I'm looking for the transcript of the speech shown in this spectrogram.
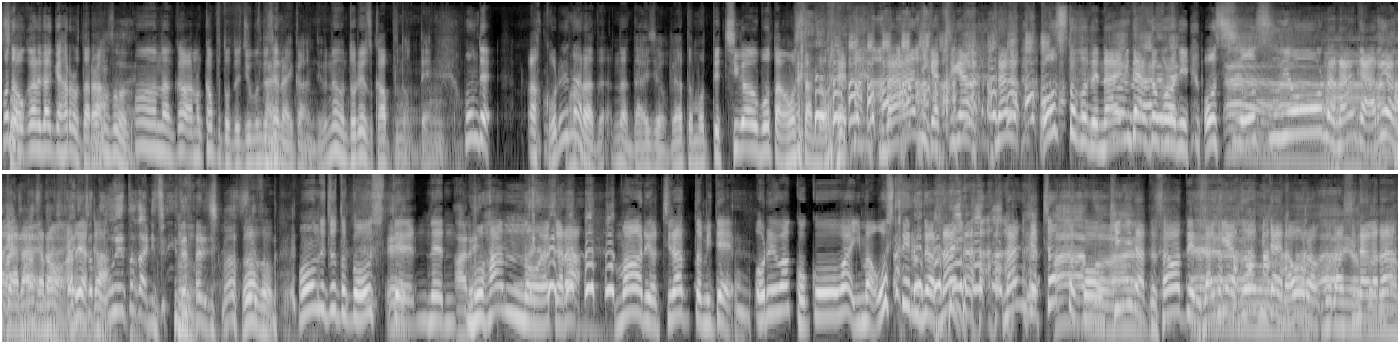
ほんでお金だけ払うたら、そうん、なんかあのカップ取って自分でせないかんっていうね、とりあえずカップ取って。ほんで、あ、これならだな大丈夫やと思って違うボタン押したんだ、俺。何か違う、なんか押すとこでないみたいなところに押し、押すようななんかあるやんか、なんかの、あるやんか。ちょっと。上とかについてたりします。そうそう。ほんでちょっとこう押して、で、無反応やから、周りをチラッと見て、俺はここは今押してるんではない。何かちょっとこう気になって触ってるだけやぞ、みたいなオーラをこう出しながら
